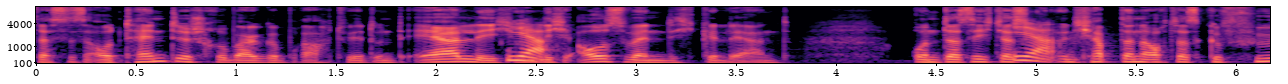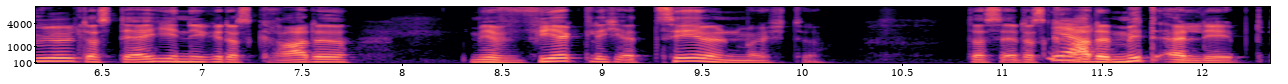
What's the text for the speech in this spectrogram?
dass es authentisch rübergebracht wird und ehrlich ja. und nicht auswendig gelernt. Und dass ich das, ja. ich habe dann auch das Gefühl, dass derjenige das gerade mir wirklich erzählen möchte. Dass er das ja. gerade miterlebt.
